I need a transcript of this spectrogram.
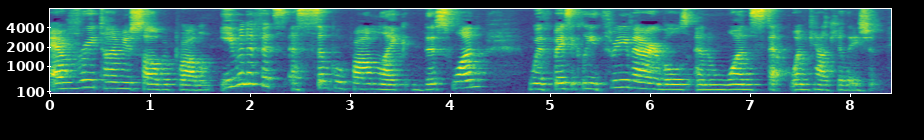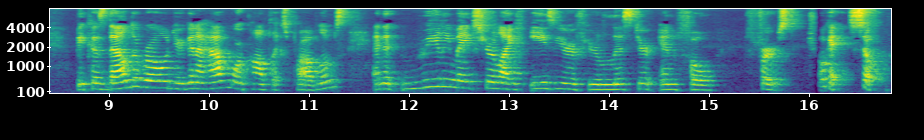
every time you solve a problem, even if it's a simple problem like this one with basically three variables and one step, one calculation. Because down the road, you're going to have more complex problems, and it really makes your life easier if you list your info first. Okay, so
